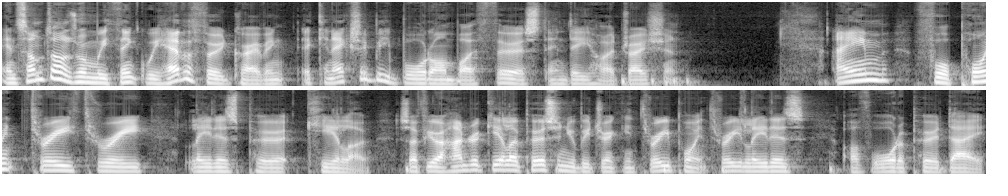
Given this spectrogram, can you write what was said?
And sometimes when we think we have a food craving, it can actually be brought on by thirst and dehydration. Aim for 0.33 litres per kilo. So if you're a 100 kilo person, you'll be drinking 3.3 litres of water per day.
